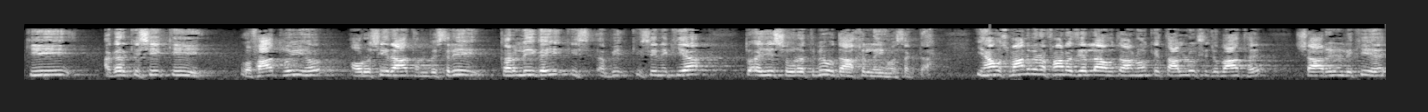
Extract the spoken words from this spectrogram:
کہ اگر کسی کی وفات ہوئی ہو اور اسی رات ہم بستری کر لی گئی کسی نے کیا، تو ایسی صورت میں وہ داخل نہیں ہو سکتا۔ ہے یہاں عثمان بن عفان رضی اللہ عنہ کے تعلق سے جو بات ہے، شاعری نے لکھی ہے،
